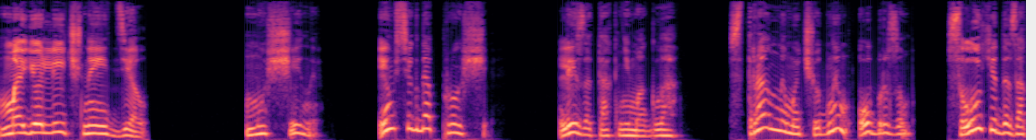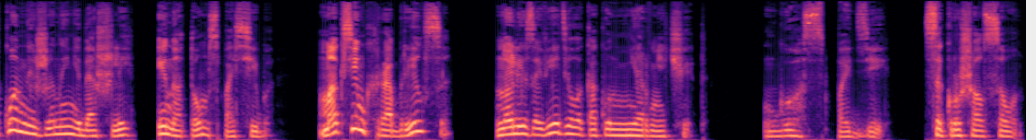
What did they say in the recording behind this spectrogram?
мое личное дело. Мужчины, им всегда проще. Лиза так не могла. Странным и чудным образом слухи до законной жены не дошли, и на том спасибо. Максим храбрился, но Лиза видела, как он нервничает. «Господи!» — сокрушался он.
